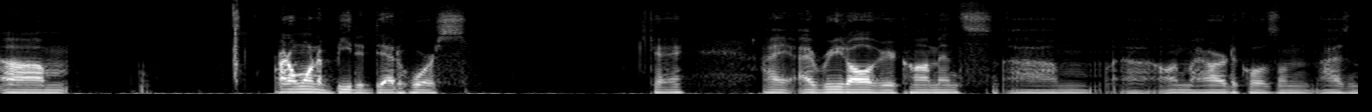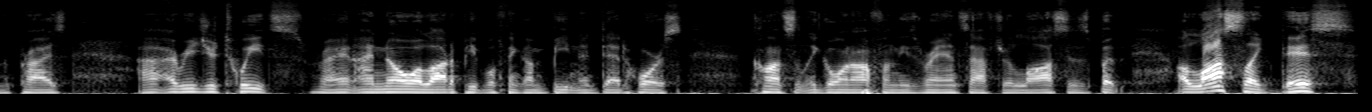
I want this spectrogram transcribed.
Um, I don't want to beat a dead horse. Okay? I, I read all of your comments um, uh, on my articles on Eyes on the Prize. Uh, I read your tweets, right? I know a lot of people think I'm beating a dead horse, constantly going off on these rants after losses, but a loss like this,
